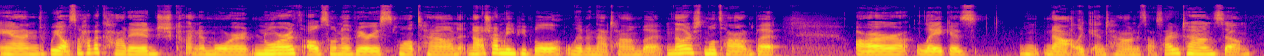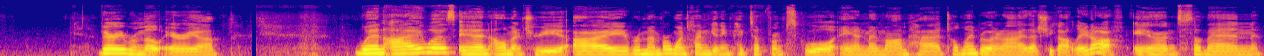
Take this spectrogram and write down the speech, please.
And we also have a cottage kind of more north, also in a very small town. Not sure how many people live in that town, but another small town. But our lake is not like in town, it's outside of town. So, very remote area. When I was in elementary, I remember one time getting picked up from school, and my mom had told my brother and I that she got laid off. And so then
